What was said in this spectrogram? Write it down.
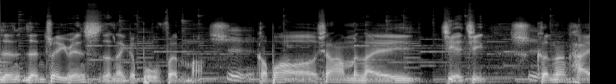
人人最原始的那个部分嘛。是。搞不好向他们来借鉴。是，可能还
